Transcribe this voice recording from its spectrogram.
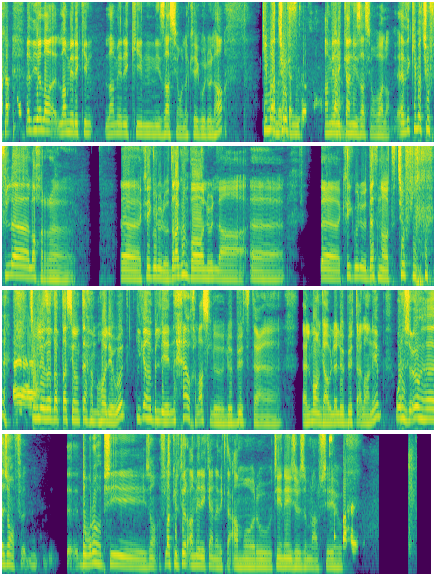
هذه الامريكان لامريكانيزاسيون ولا كيف يقولوا لها. كيما تشوف امريكانيزاسيون فوالا هذه كيما تشوف الآخر آه، آه، كيف يقولوا له Dragon Ball ولا آه، كيف يقولوا Death Note تشوف تشوف les adaptations تاعهم هوليوود تلقاهم باللي نحاو خلاص le but تاع تاع المانجا ولا le but تاع الانيم ورجعوه جون دوروه بشي genre في la culture américaine هذيك تاع امور و teenagers وما نعرف شي و-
